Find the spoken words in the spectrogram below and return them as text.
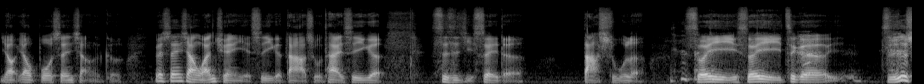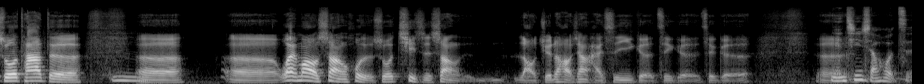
要要播声响的歌？因为声响完全也是一个大叔，他也是一个四十几岁的大叔了，所以所以这个只是说他的呃呃外貌上或者说气质上，老觉得好像还是一个这个这个呃年轻小伙子，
